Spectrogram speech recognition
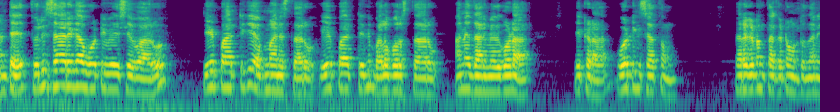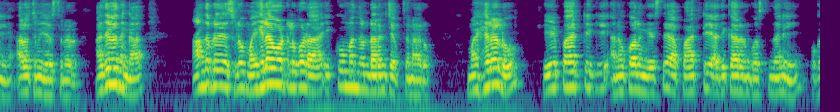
అంటే తొలిసారిగా ఓటు వేసేవారు ఏ పార్టీకి అభిమానిస్తారు ఏ పార్టీని బలపరుస్తారు అనే దాని మీద కూడా ఇక్కడ ఓటింగ్ శాతం పెరగడం తగ్గడం ఉంటుందని ఆలోచన చేస్తున్నారు. అదేవిధంగా ఆంధ్రప్రదేశ్లో మహిళా ఓటర్లు కూడా ఎక్కువ మంది ఉండారని చెప్తున్నారు. మహిళలు ఏ పార్టీకి అనుకూలం చేస్తే ఆ పార్టీ అధికారానికి వస్తుందని ఒక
